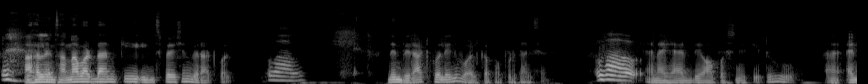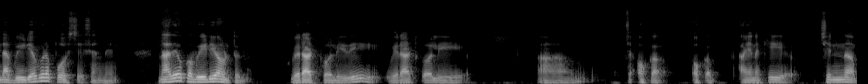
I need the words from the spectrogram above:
అసలు నేను సన్నబడడానికి ఇన్స్పిరేషన్ విరాట్ కోహ్లీ. నేను విరాట్ కోహ్లీని వరల్డ్ కప్ అప్పుడు కలిసాను and I had the opportunity to and ఆ వీడియో కూడా పోస్ట్ చేశాను నేను. నాది ఒక వీడియో ఉంటుంది. విరాట్ కోహ్లీది విరాట్ కోహ్లీ ఒక ఒక ఆయనకి చిన్న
